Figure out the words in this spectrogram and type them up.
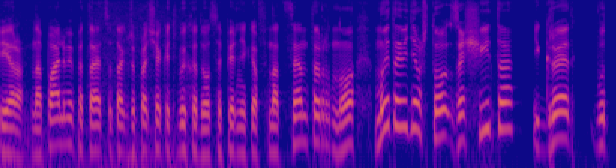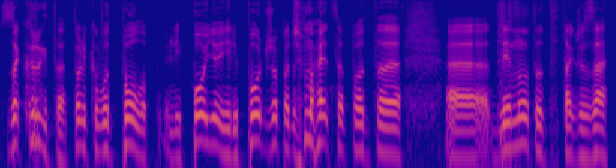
Фера на пальме пытается также прочекать выходы от соперников на центр, но мы-то видим, что защита играет вот закрыто. Только вот Поло или Пойо или Поджо поджимается под э, э, длину. Тут также за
